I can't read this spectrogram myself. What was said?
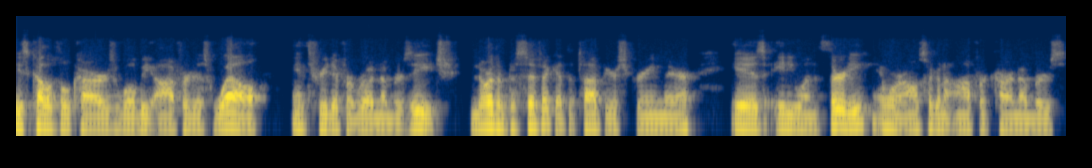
These colorful cars will be offered as well in three different road numbers each. Northern Pacific at the top of your screen there is 8130, and we're also going to offer car numbers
